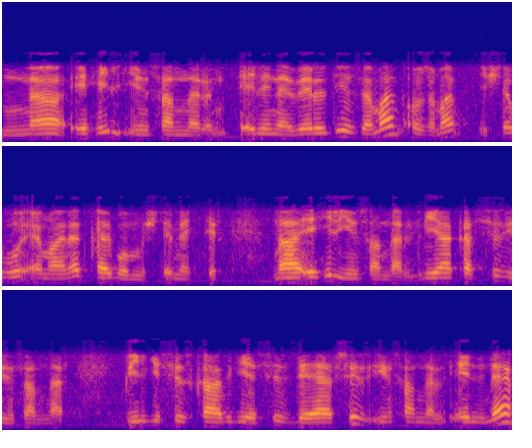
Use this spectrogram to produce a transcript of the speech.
naehil insanların eline verildiği zaman o zaman işte bu emanet kaybolmuş demektir. Naehil insanlar, liyakatsiz insanlar, bilgisiz, kabiliyetsiz, değersiz insanların eline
